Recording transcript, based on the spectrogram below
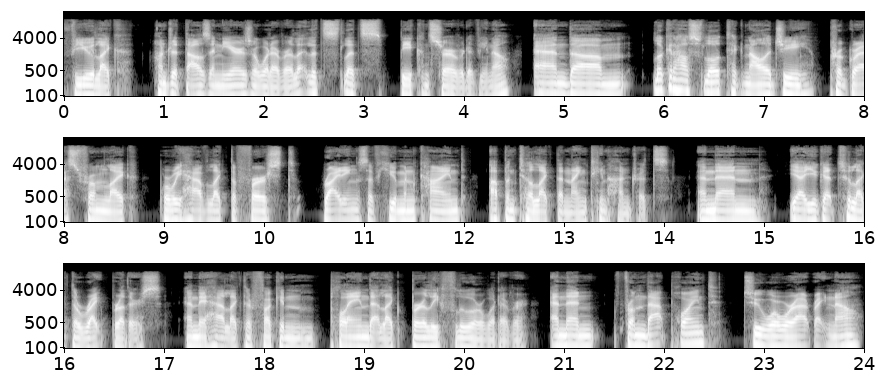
Few like hundred thousand years or whatever. Let, let's let's be conservative, you know. And um, look at how slow technology progressed from like where we have like the first writings of humankind up until like the 1900s. And then, yeah, you get to like the Wright brothers and they had like their fucking plane that like barely flew or whatever. And then from that point to where we're at right now,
